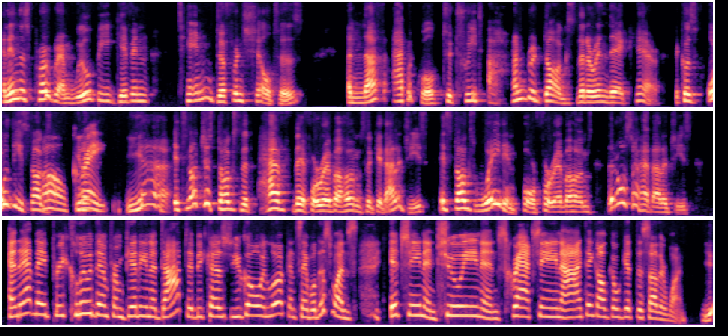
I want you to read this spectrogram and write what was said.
and in this program, we'll be giving 10 different shelters enough Apoquel to treat 100 dogs that are in their care because all of these dogs. Oh, great. You know, yeah. It's not just dogs that have their forever homes that get allergies, it's dogs waiting for forever homes that also have allergies. And that may preclude them from getting adopted because you go and look and say, well, this one's itching and chewing and scratching. I think I'll go get this other one. Yeah,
